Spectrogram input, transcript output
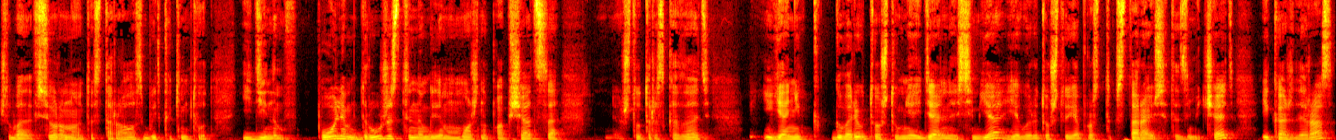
чтобы все равно это старалось быть каким-то вот единым полем, дружественным, где можно пообщаться, что-то рассказать я не говорю то, что у меня идеальная семья, я говорю то, что я просто стараюсь это замечать и каждый раз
